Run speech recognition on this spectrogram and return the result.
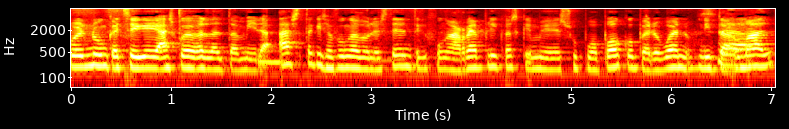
pois nunca cheguei ás cuevas de Altamira, hasta que xa fun adolescente, que fun a réplicas, que me supo a pouco, pero bueno, ni sí. tan mal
